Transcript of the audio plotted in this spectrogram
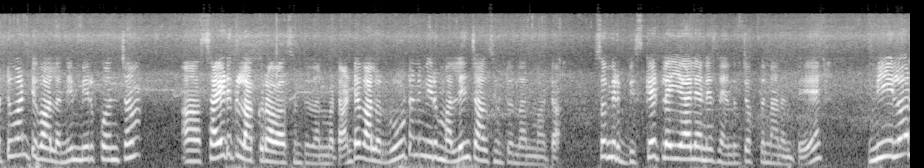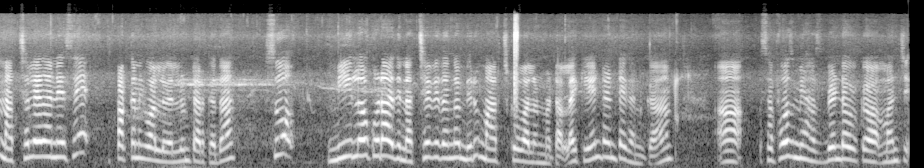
అటువంటి వాళ్ళని మీరు కొంచెం సైడ్కి లాక్కు రావాల్సి ఉంటుంది అనమాట అంటే వాళ్ళ రూట్ని మీరు మళ్ళించాల్సి ఉంటుంది అనమాట సో మీరు బిస్కెట్లు వేయాలి అనేసి నేను ఎందుకు చెప్తున్నానంటే మీలో నచ్చలేదనేసి పక్కనకి వాళ్ళు వెళ్ళుంటారు కదా. సో మీలో కూడా అది నచ్చే విధంగా మీరు మార్చుకోవాలన్నమాట. లైక్ ఏంటంటే కనుక సపోజ్ మీ హస్బెండ్ ఒక మంచి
